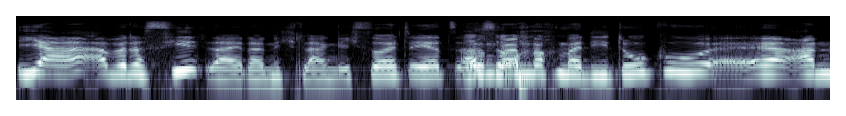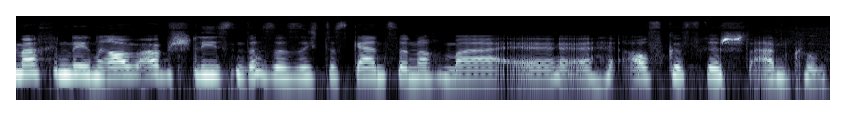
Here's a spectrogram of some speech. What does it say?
Ja, aber das hielt leider nicht lange. Ich sollte jetzt Ach so. irgendwann noch mal die Doku äh, anmachen, den Raum abschließen, dass er sich das Ganze noch mal äh, aufgefrischt anguckt.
